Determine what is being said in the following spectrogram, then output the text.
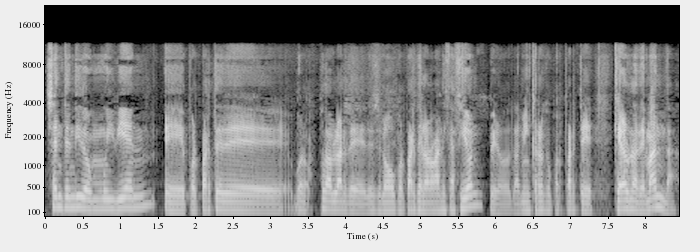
se ha entendido muy bien eh, por parte de, bueno, puedo hablar de, desde luego por parte de la organización, pero también creo que por parte, que era una demanda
